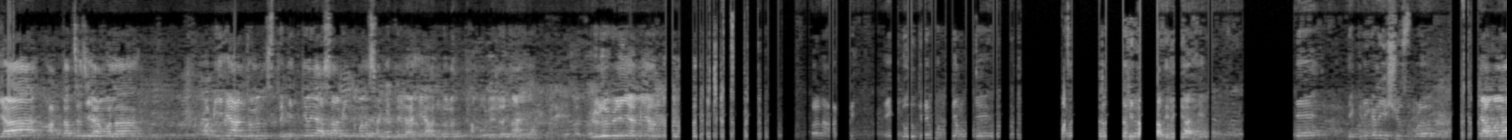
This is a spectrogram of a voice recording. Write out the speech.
या आत्ताचं जे आम्हाला आम्ही हे आंदोलन स्थगित केलंय असं आम्ही तुम्हाला सांगितलेलं आहे. आंदोलन थांबवलेलं नाही. वेळोवेळी आम्ही आंदोलन पण आम्ही एक दोन तीन मुद्दे आमचे दिलेले आहे ते टेक्निकल इश्यूजमुळं ते आम्हाला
